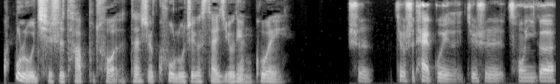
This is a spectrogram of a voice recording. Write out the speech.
库卢其实他不错的，但是库卢这个赛季有点贵，是就是太贵了，就是从一个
